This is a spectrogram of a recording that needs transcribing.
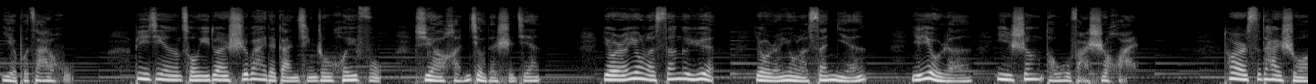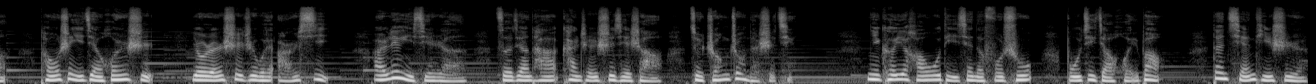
也不在乎。毕竟从一段失败的感情中恢复需要很久的时间，有人用了三个月，有人用了三年，也有人一生都无法释怀。托尔斯泰说：“同是一件婚事，有人视之为儿戏，而另一些人则将它看成世界上最庄重的事情。”你可以毫无底线的付出，不计较回报，但前提是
